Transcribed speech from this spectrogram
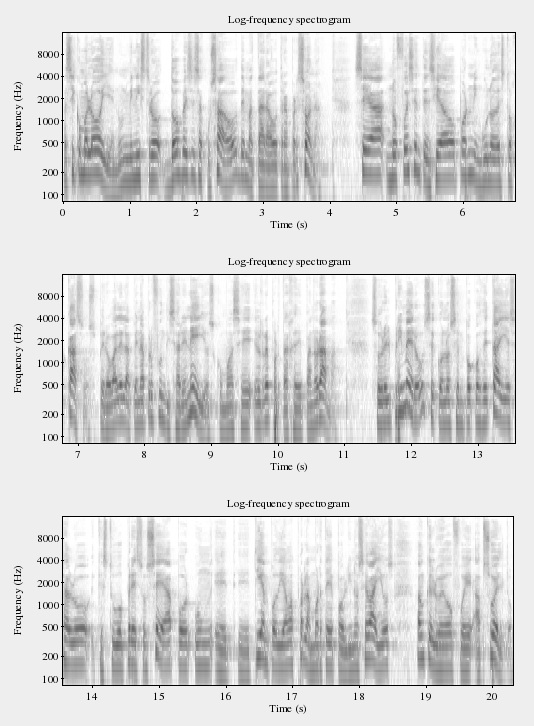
Así como lo oyen, un ministro dos veces acusado de matar a otra persona. Sea no fue sentenciado por ninguno de estos casos, pero vale la pena profundizar en ellos, como hace el reportaje de Panorama. Sobre el primero se conocen pocos detalles, algo que estuvo preso Sea por un eh, eh, tiempo, digamos, por la muerte de Paulino Ceballos, aunque luego fue absuelto.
